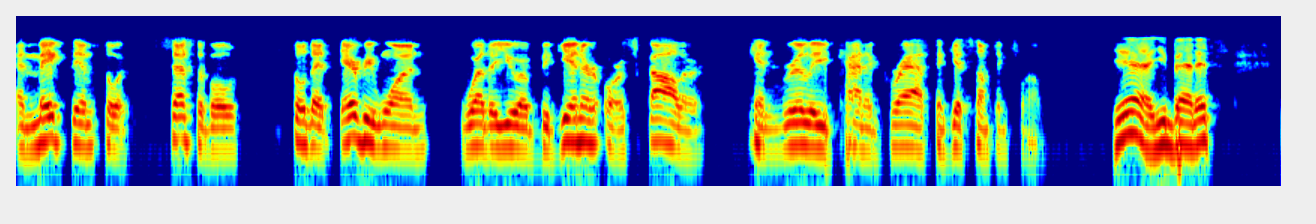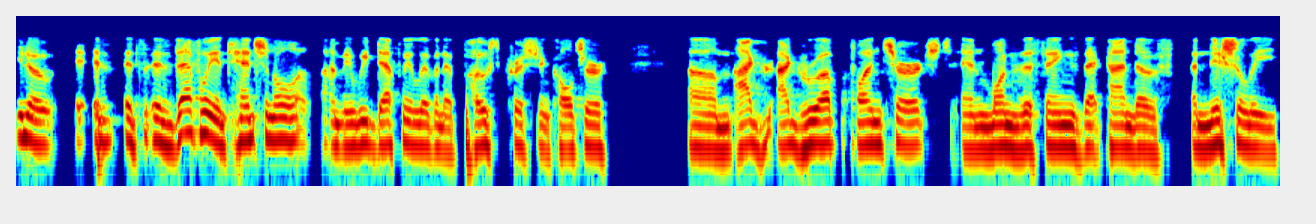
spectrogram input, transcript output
and make them so accessible so that everyone, whether you're a beginner or a scholar, can really kind of grasp and get something from. Yeah, you bet. It's you know it, it's it's definitely intentional. I mean, we definitely live in a post-Christian culture. Um, I I grew up unchurched, and one of the things that kind of initially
